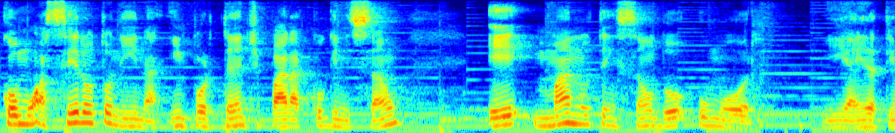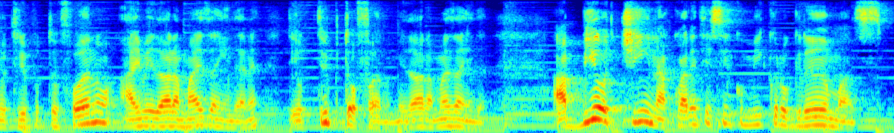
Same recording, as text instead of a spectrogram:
como a serotonina, importante para a cognição e manutenção do humor. E ainda tem o triptofano, aí melhora mais ainda, né? Tem o triptofano, melhora mais ainda. A biotina, 45 microgramas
